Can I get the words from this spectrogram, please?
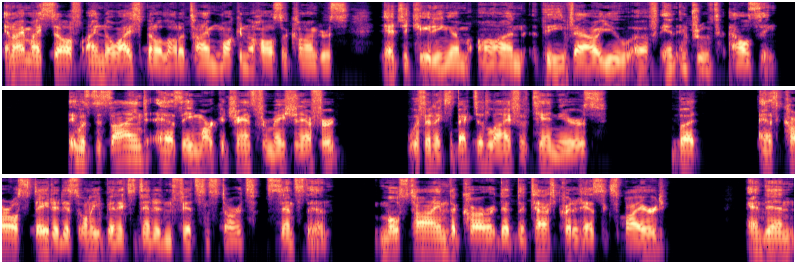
And I myself, I know I spent a lot of time walking the halls of Congress, educating them on the value of an improved housing. It was designed as a market transformation effort with an expected life of 10 years. But as Carl stated, it's only been extended in fits and starts since then. Most time the car that the tax credit has expired and then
